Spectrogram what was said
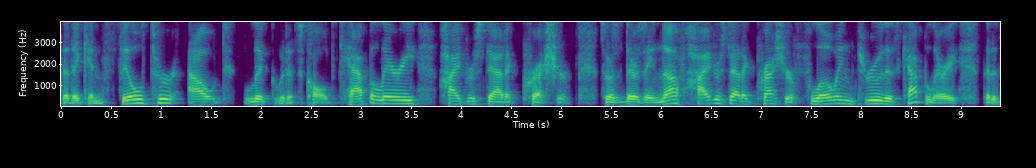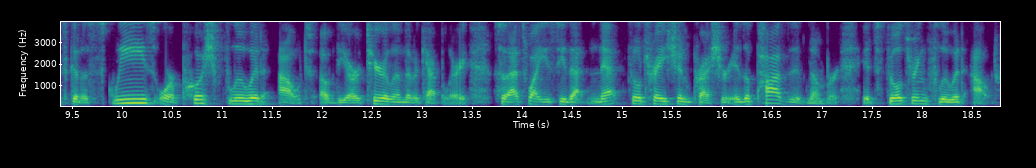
that it can filter out liquid. It's called capillary capillary hydrostatic pressure. So there's enough hydrostatic pressure flowing through this capillary that it's going to squeeze or push fluid out of the arterial end of a capillary. So that's why you see that net filtration pressure is a positive number. It's filtering fluid out.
